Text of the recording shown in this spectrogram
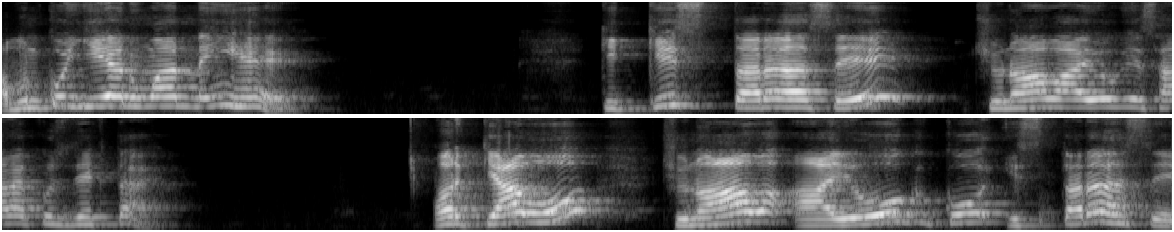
अब उनको यह अनुमान नहीं है कि किस तरह से चुनाव आयोग ये सारा कुछ देखता है और क्या वो चुनाव आयोग को इस तरह से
